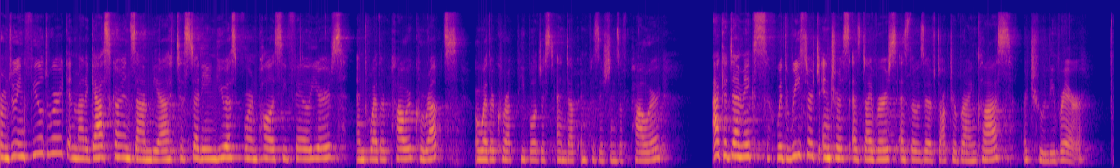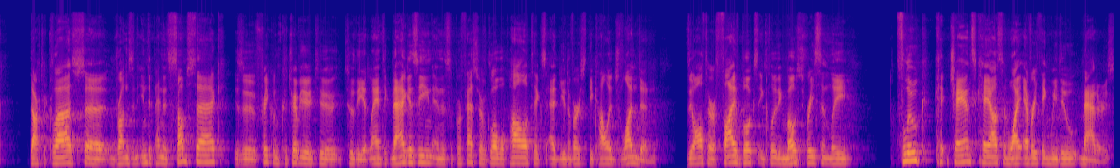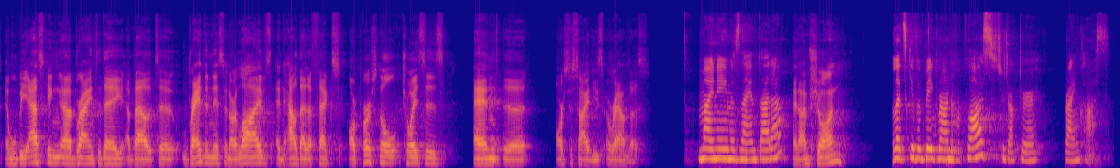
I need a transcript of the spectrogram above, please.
From doing fieldwork in Madagascar and Zambia to studying US foreign policy failures and whether power corrupts or whether corrupt people just end up in positions of power, academics with research interests as diverse as those of Dr. Brian Klaas are truly rare. Dr. Klaas uh, runs an independent Substack, is a frequent contributor to, to the Atlantic magazine, and is a professor of global politics at University College London. He's the author of five books, including most recently Fluke, Chance, Chaos, and Why Everything We Do Matters. And we'll be asking uh, Brian today about uh, randomness in our lives and how that affects our personal choices and uh, our societies around us. My name is Nayantara. And I'm Sean. Let's give a big round of applause to Dr. Brian Klaas.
